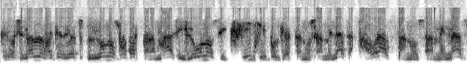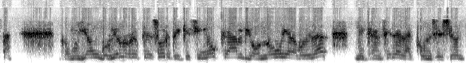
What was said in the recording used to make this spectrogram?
pero si no, no nos va a dar para más y luego nos exige porque hasta nos amenaza, ahora hasta nos amenaza como ya un gobierno represor de que si no cambio o no voy a la voluntad, me cancela la concesión.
